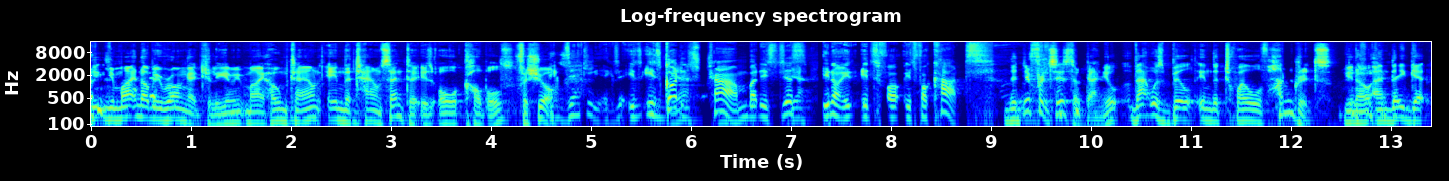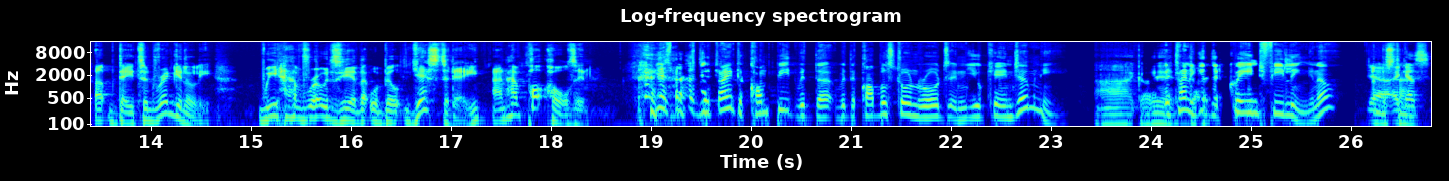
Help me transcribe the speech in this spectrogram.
you, you might not be wrong, actually. I mean, my hometown in the town centre is all cobbles for sure. Exactly, exactly. It's, it's got Yeah. its charm, but it's just Yeah. you know it, it's for it's for carts. The difference is, though, Daniel, that was built in the 1200s, you know, and they get updated regularly. We have roads here that were built yesterday and have potholes in. Yes, because they're trying to compete with the with the cobblestone roads in UK and Germany. Ah, I got it. They're trying to get that quaint feeling, you know. Yeah, Understand. I guess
